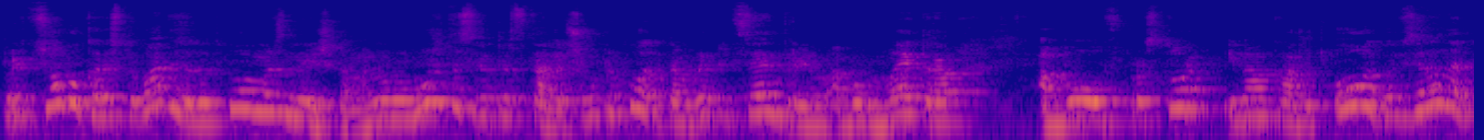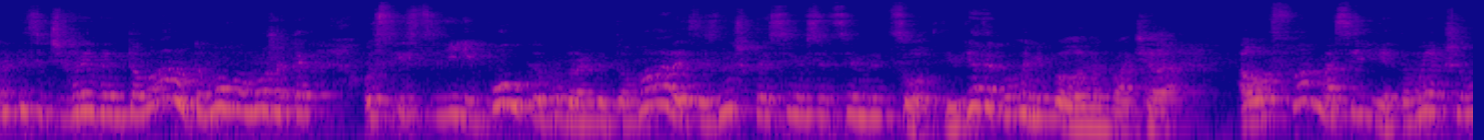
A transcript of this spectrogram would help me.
при цьому користуватися додатковими знижками. Ну, ви можете собі представити, що ви приходите там в епіцентрі або в метро, або в простор, і вам кажуть, о, ви взяли на 2000 гривень товару, тому ви можете ось із цієї полки вибрати товари зі знижкою 77%. Я такого ніколи не бачила. А от фармасі є, тому якщо ви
